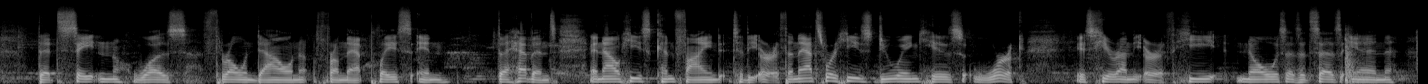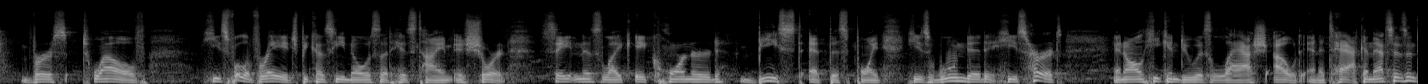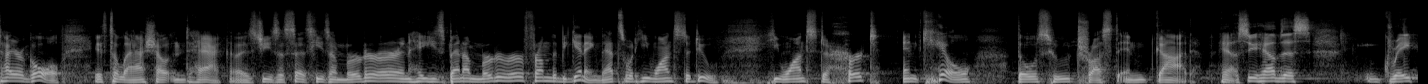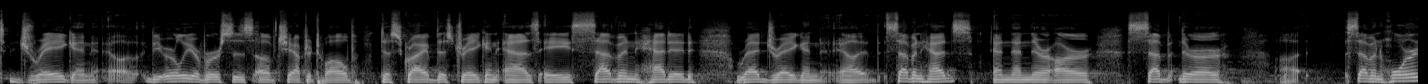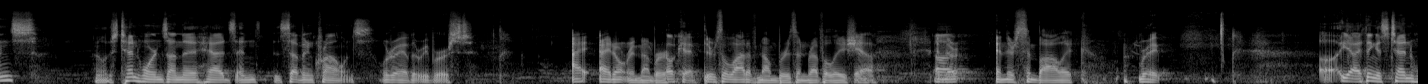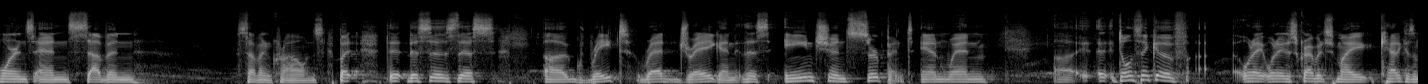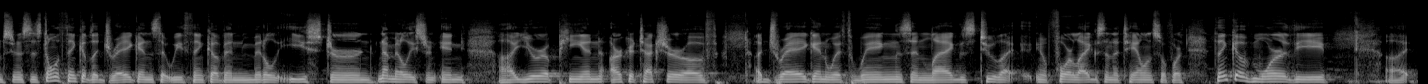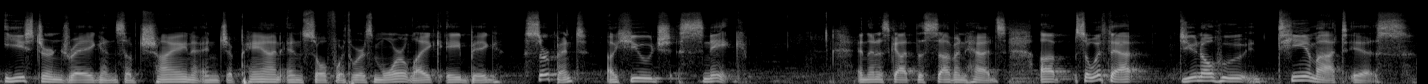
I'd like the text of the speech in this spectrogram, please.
that Satan was thrown down from that place in the heavens, and now he's confined to the earth. And that's where he's doing his work is here on the earth. He knows, as it says in verse 12, he's full of rage because he knows that his time is short. Satan is like a cornered beast at this point. He's wounded, he's hurt, and all he can do is lash out and attack. And that's his entire goal is to lash out and attack. As Jesus says, he's a murderer and he's been a murderer from the beginning. That's what he wants to do. He wants to hurt and kill those who trust in God. Yeah, so you have this great dragon. Uh, the earlier verses of chapter 12 describe this dragon as a seven headed red dragon. Uh, seven heads, and then there are seven, there are uh, seven horns. No, there's ten horns on the heads and seven crowns. Or do I have that reversed? I, I don't remember. Okay. There's a lot of numbers in Revelation. Yeah. And, uh, they're, and they're symbolic. Right. Uh, yeah, I think it's ten horns and seven seven crowns. But th- this is this uh, great red dragon, this ancient serpent, and when uh, don't think of what I what I describe it to my catechism students is don't think of the dragons that we think of in Middle Eastern, not Middle Eastern, in uh, European architecture of a dragon with wings and legs, two le- you know four legs and a tail and so forth. Think of more the uh, Eastern dragons of China and Japan and so forth, where it's more like a big serpent, a huge snake, and then it's got the seven heads. Uh, so with that do you know who Tiamat is?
